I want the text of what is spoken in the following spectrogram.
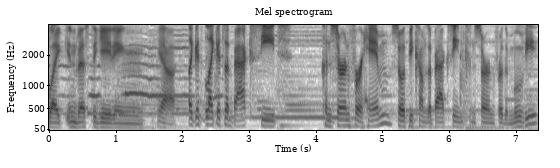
like investigating. Yeah, like it's like it's a backseat concern for him, so it becomes a backseat concern for the movie.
